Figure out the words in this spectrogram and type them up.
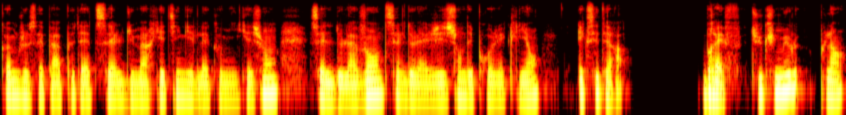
comme je sais pas, peut-être celle du marketing et de la communication, celle de la vente, celle de la gestion des projets clients, etc. Bref, tu cumules plein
